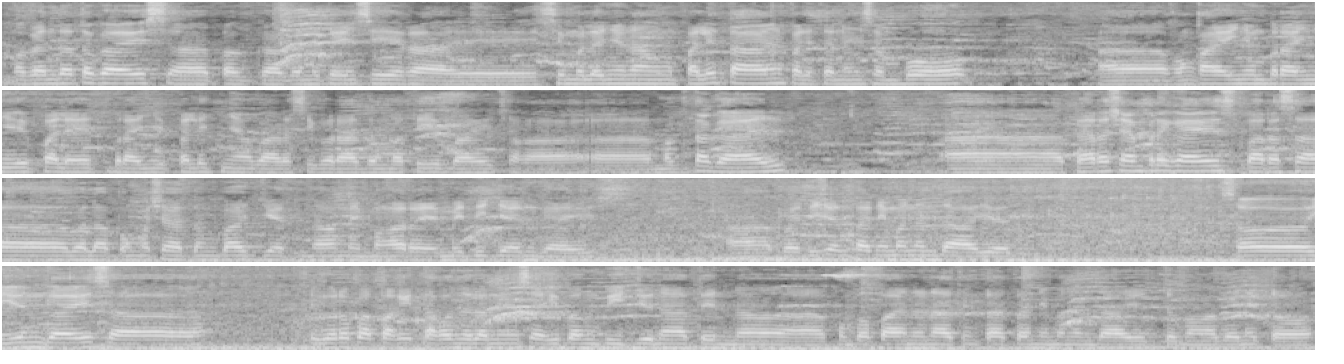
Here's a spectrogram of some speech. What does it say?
maganda to guys. ah, pagka ganito yung sira, eh, simulan nyo ng palitan. Palitan ng isang buo. Ah, kung kaya nyo brand nyo ipalit, brand nyo ipalit nyo para siguradong matibay tsaka ah, magtagal. Ah, pero syempre guys, para sa wala pong masyadong budget na may mga remedy dyan guys. Ah, pwede siyang taniman ng diode. So, yun guys, ah, siguro papakita ko na lang yun sa ibang video natin no, ah, kung paano natin tataniman ng diode to mga ganito.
